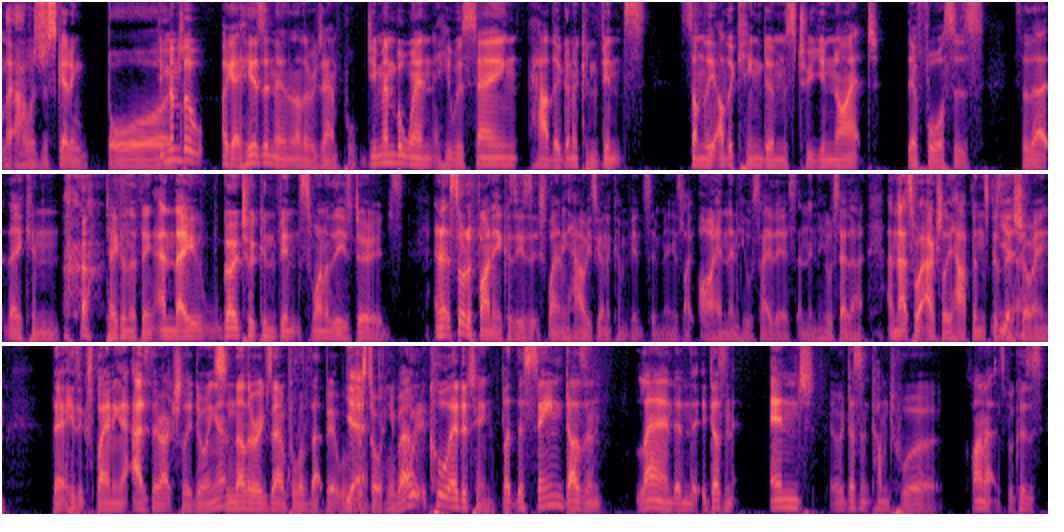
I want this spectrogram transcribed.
like I was just getting bored. Do you remember? Okay, here's an, another example. Do you remember when he was saying how they're going to convince some of the other kingdoms to unite their forces so that they can take on the thing, and they go to convince one of these dudes. And it's sort of funny because he's explaining how he's going to convince him, and he's like, "Oh, and then he'll say this, and then he'll say that," and that's what actually happens because Yeah. they're showing that he's explaining it as they're actually doing it. It's another example of that bit we were Yeah. just talking about. Cool editing, but the scene doesn't land and it doesn't end or it doesn't come to a climax because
